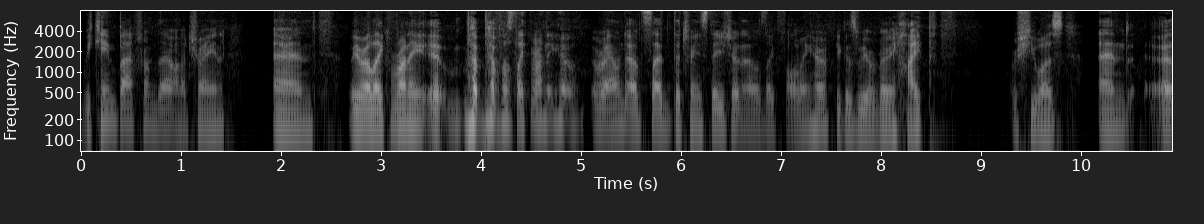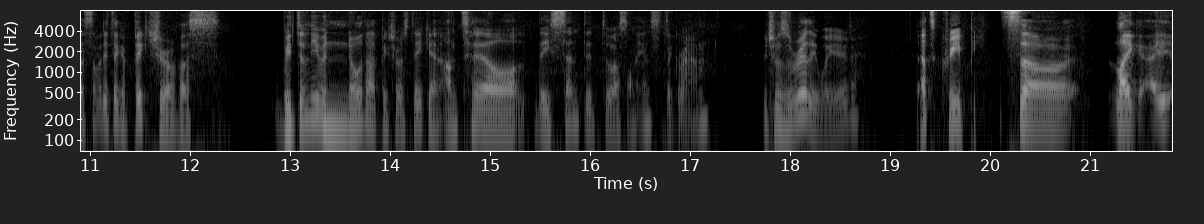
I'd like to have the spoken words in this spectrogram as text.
We came back from there on a train, and we were like running. It, Bev was like running around outside the train station, and I was like following her because we were very hype, or she was. And uh, somebody took a picture of us we didn't even know that picture was taken until they sent it to us on Instagram, which was really weird. That's creepy. So, like, I,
